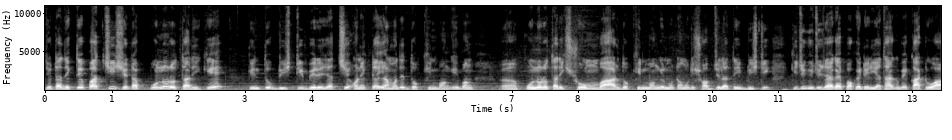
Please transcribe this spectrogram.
যেটা দেখতে পাচ্ছি সেটা পনেরো তারিখে কিন্তু বৃষ্টি বেড়ে যাচ্ছে অনেকটাই আমাদের দক্ষিণবঙ্গে এবং পনেরো তারিখ সোমবার দক্ষিণবঙ্গের মোটামুটি সব জেলাতেই বৃষ্টি। কিছু কিছু জায়গায় পকেট এরিয়া থাকবে কাটোয়া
